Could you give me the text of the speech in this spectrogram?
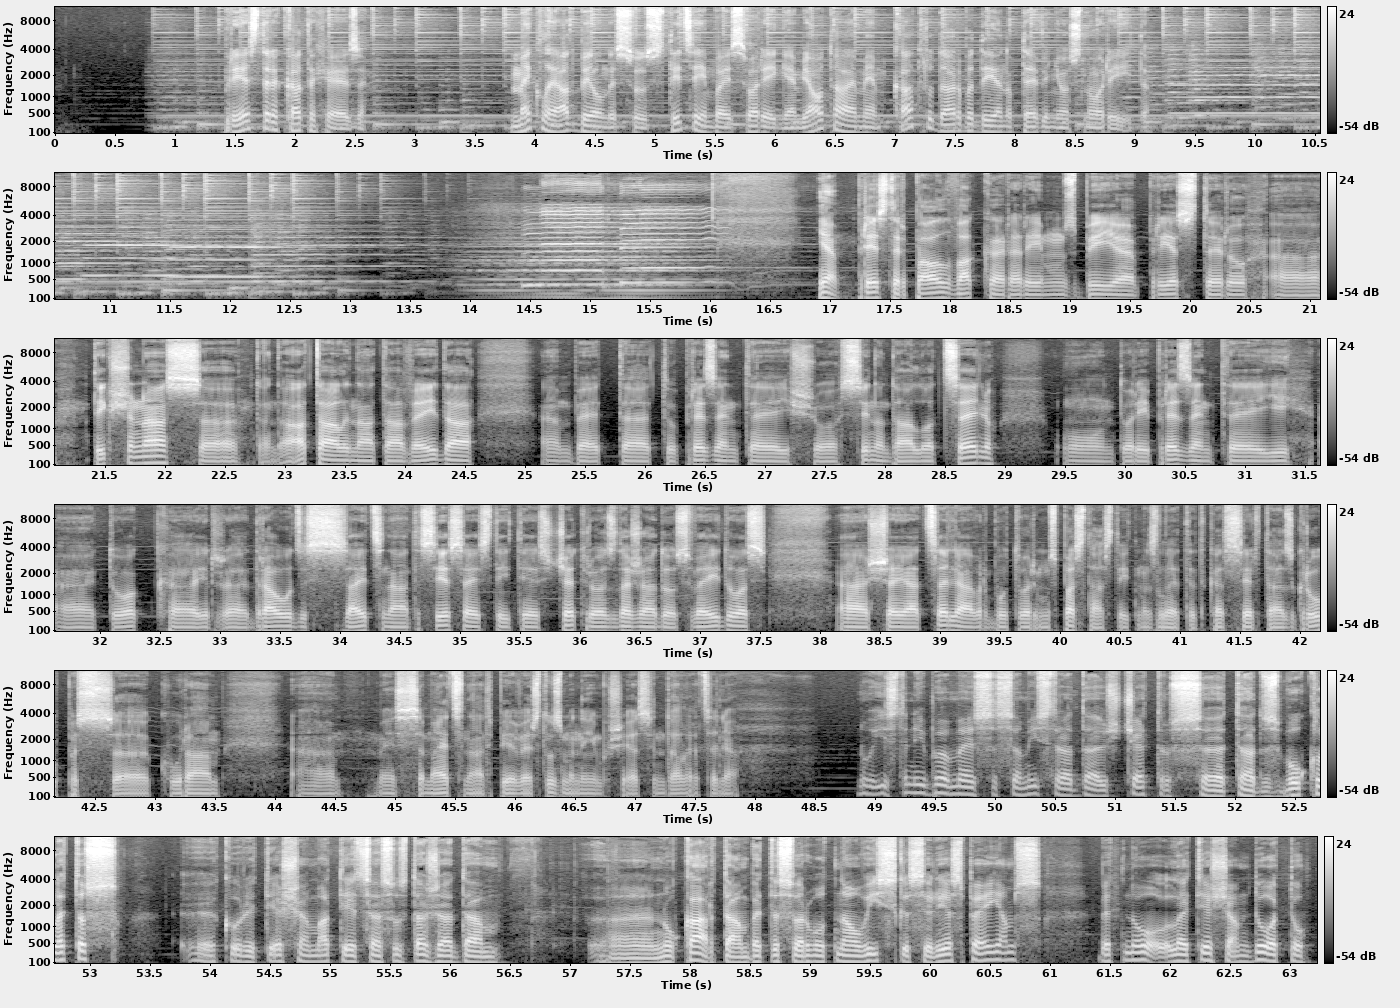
Priestara katehēze Meklē atbildes uz ticībai svarīgiem jautājumiem katru darba dienu deviņos no rīta. Jā, priesteri Pauli vakar arī mums bija priesteru uh, tikšanās uh, tādā attālinātā veidā, um, bet uh, tu prezentēji šo sinodālo ceļu un tu arī prezentēji uh, to, ka ir uh, draudzes aicinātas iesaistīties četros dažādos veidos uh, šajā ceļā. Varbūt tu vari mums pastāstīt mazliet, tad, kas ir tās grupas, kurām mēs esam aicināti pievērst uzmanību šajā sinodālajā ceļā? Nu, īstenībā mēs esam izstrādājuši četrus tādus bukletus, kuri tiešām attiecās uz dažādām uh, nu, kārtām, bet tas varbūt nav viss, kas ir iespējams, bet, nu, lai tiešām dotu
